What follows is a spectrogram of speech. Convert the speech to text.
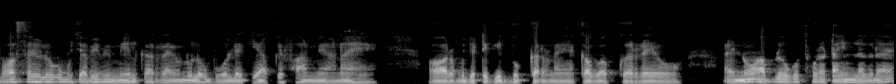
बहुत सारे लोग मुझे अभी भी मेल कर रहे हैं उन लोग बोल रहे हैं कि आपके फार्म में आना है और मुझे टिकट बुक करना है कब आप कर रहे हो। आई नो आप लोगों को थोड़ा टाइम लग रहा है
